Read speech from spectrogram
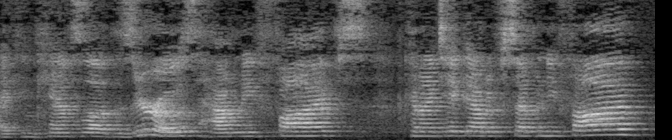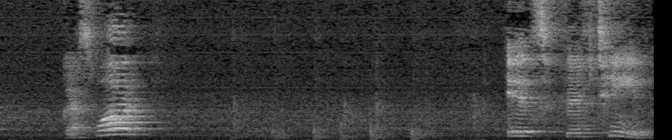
I can cancel out the zeros. How many fives can I take out of 75? Guess what? It's 15.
